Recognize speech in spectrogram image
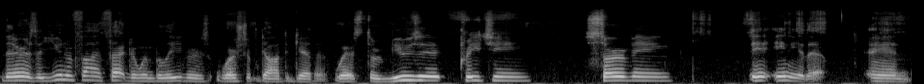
there is a unifying factor when believers worship God together, where it's through music, preaching, serving, a- any of that. And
